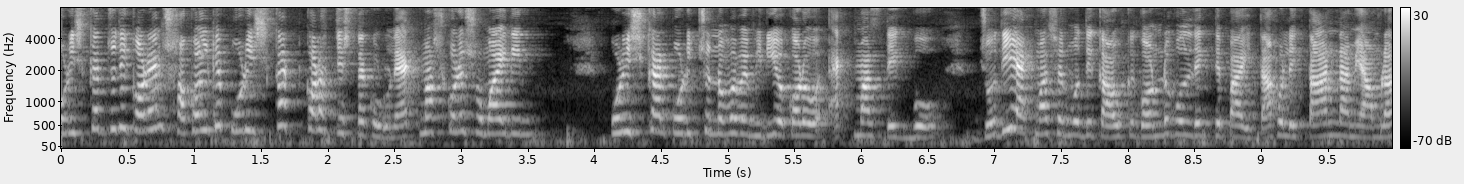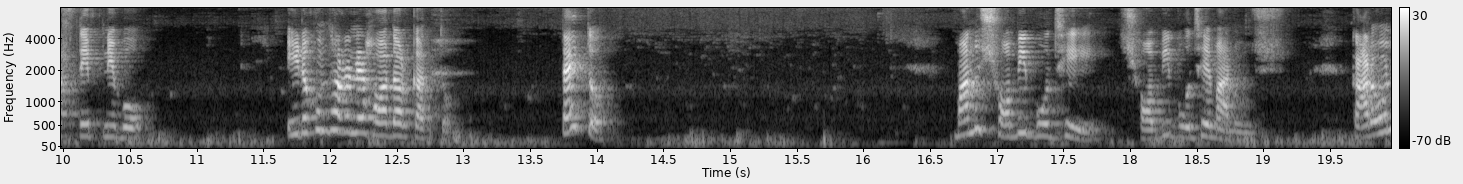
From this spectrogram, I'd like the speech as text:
পরিষ্কার যদি করেন, সকলকে পরিষ্কার করার চেষ্টা করুন। এক মাস করে সময় দিন। পরিষ্কার, পরিচ্ছন্নভাবে ভিডিও করো, এক মাস দেখব। যদি এক মাসের মধ্যে কাউকে গণ্ডগোল দেখতে পাই, তাহলে তার নামে আমরা স্টেপ নেব। এইরকম ধরনের হওয়া দরকার তো। তাই তো? মানুষ সবই বোঝে সবই বোঝে মানুষ। কারণ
